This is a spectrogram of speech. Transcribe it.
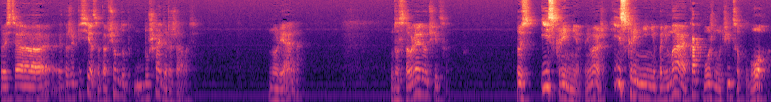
То есть э, это же писец, это в чем тут душа держалась? Ну реально. Заставляли учиться. То есть искренне, понимаешь, искренне не понимая, как можно учиться плохо.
